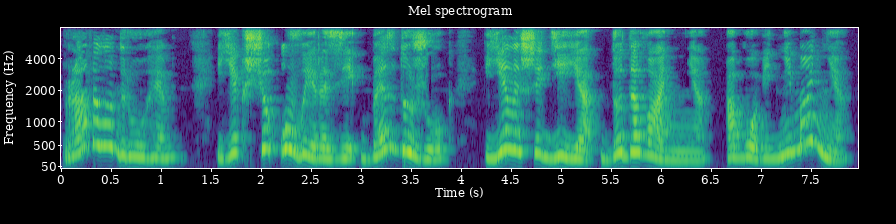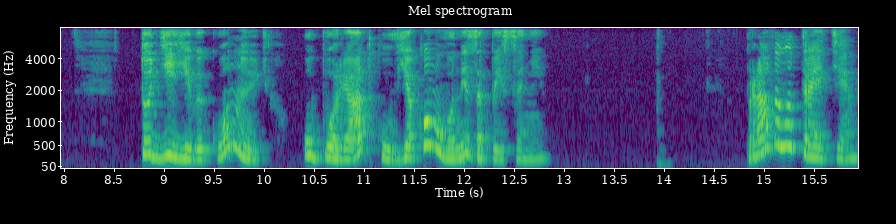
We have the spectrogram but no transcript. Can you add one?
Правило друге. Якщо у виразі без дужок є лише дія додавання або віднімання, то дії виконують у порядку, в якому вони записані. Правило третє.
